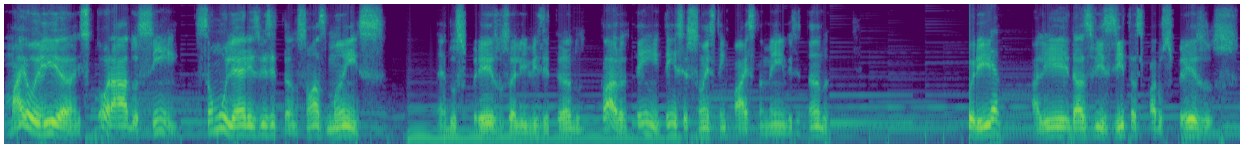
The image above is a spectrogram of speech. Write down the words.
maioria, estourado assim, são mulheres visitando, são as mães né, dos presos ali visitando. Claro, tem, tem exceções, tem pais também visitando. A maioria ali das visitas para os presos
